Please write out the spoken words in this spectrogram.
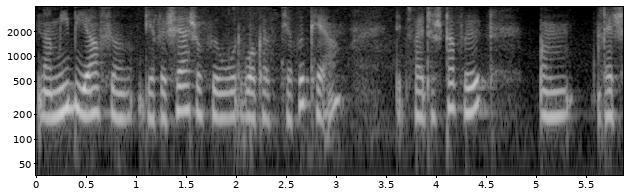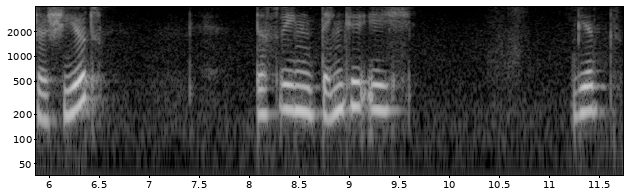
Namibia für die Recherche für Woodwalkers die Rückkehr, die zweite Staffel, ähm, recherchiert. Deswegen denke ich, wird,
